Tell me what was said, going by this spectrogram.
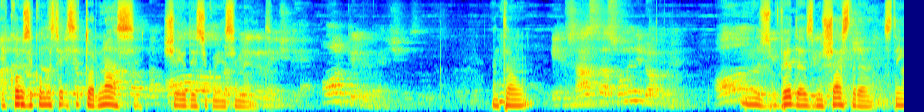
é como se, como se ele se tornasse cheio desse conhecimento. Então, nos Vedas, no Shastra, tem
